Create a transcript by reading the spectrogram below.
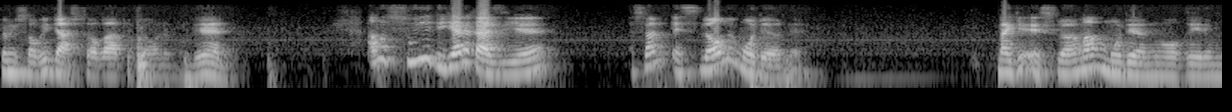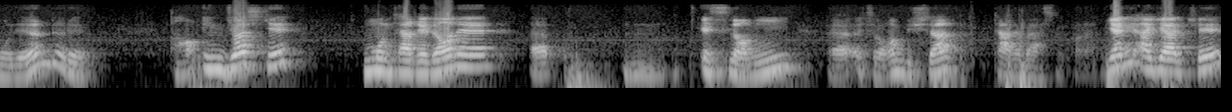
به مسابقه دستاورد جهان مدرن. اما سوی دیگر قضیه اصلا اسلام مدرنه. مگه اسلام هم مدرن و غیر مدرن داره؟ اینجاست که منتقدان اسلامی اتفاقا بیشتر طرح بحث می‌کنن. یعنی اگر که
